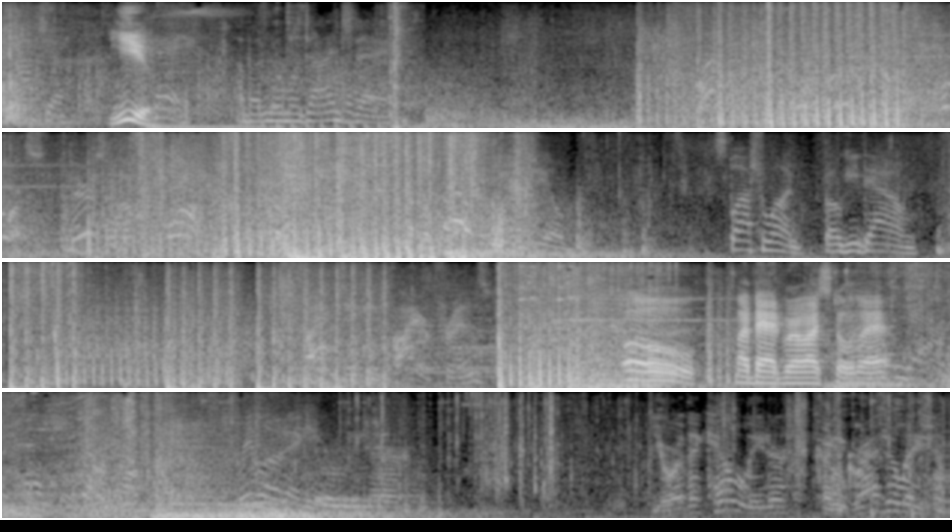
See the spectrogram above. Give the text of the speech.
Gotcha. You. Hey, about no more dying today? Shield. Splash one. Bogey down. I'm taking fire, friends. Oh, my bad, bro. I stole that. Reloading. You're the kill leader. Congratulations.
